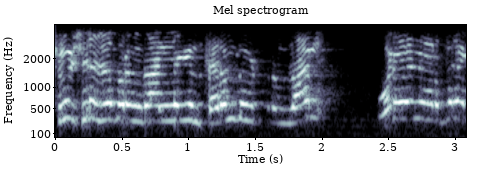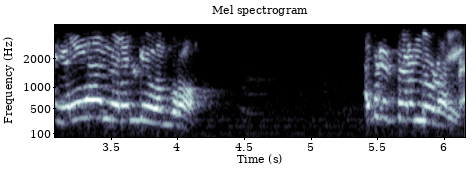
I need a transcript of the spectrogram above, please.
சுசேஷபுரம் காலிலையும் திறந்து விட்டிருந்தால் ஒரே நேரத்துல எல்லாம் நிரம்பி வந்துரும். அப்படி திறந்து விடல.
